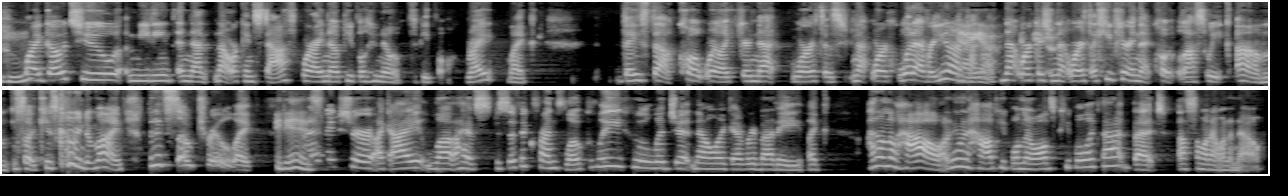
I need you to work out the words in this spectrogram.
mm-hmm. or i go to meetings and networking staff where i know people who know the people right like they that quote where like your net worth is your network, whatever. You know what yeah, I'm talking yeah. about. Network is your net worth. I keep hearing that quote last week. Um, so it keeps coming to mind. But it's so true. Like it is. I make sure like I love I have specific friends locally who legit know like everybody. Like I don't know how. I don't even know how people know all these people like that, but that's someone I want to know.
